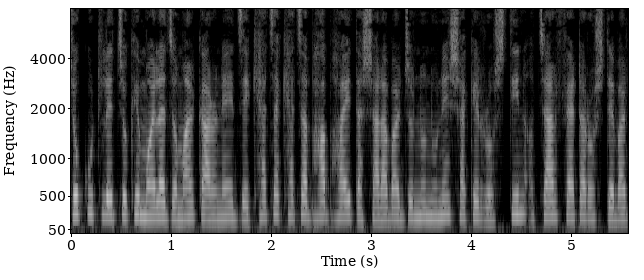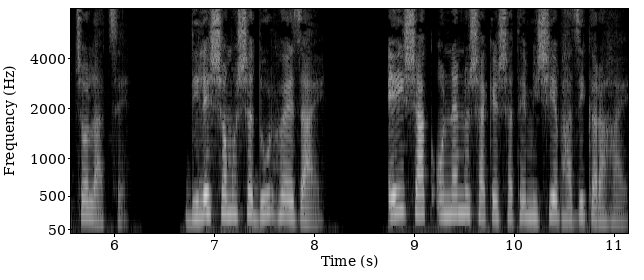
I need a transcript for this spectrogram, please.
চোখ উঠলে চোখে ময়লা জমার কারণে যে খ্যাচা খ্যাচা ভাব হয় তা সারাবার জন্য নুনে শাকের রস তিন ও চার ফ্যাটা রস দেবার চল আছে। দিলের সমস্যা দূর হয়ে যায়। এই শাক অন্যান্য শাকের সাথে মিশিয়ে ভাজি করা হয়।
